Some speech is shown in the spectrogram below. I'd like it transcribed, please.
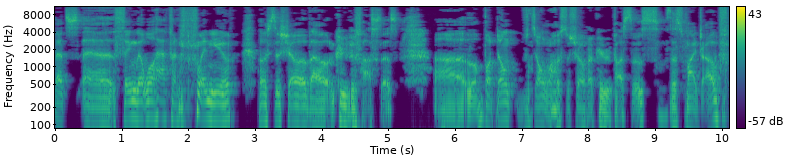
That's a thing that will happen when you host a show about creepypastas. Uh, but don't don't host a show about creepypastas. That's my job.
